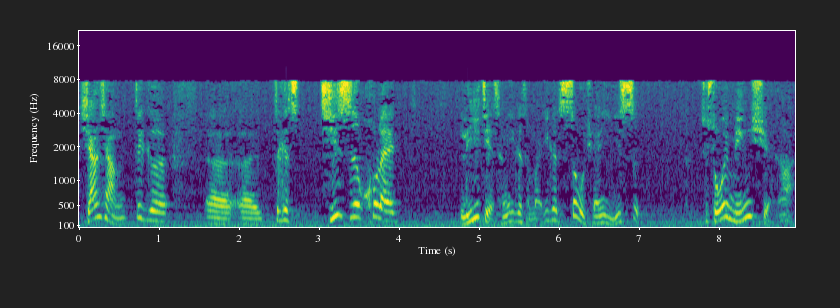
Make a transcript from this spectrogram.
想想这个呃呃这个其实后来理解成一个什么？一个授权仪式，就所谓民选啊，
